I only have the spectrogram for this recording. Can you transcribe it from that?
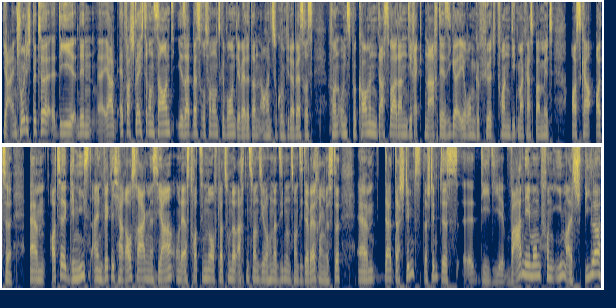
Ja, entschuldigt bitte die, den ja, etwas schlechteren Sound. Ihr seid Besseres von uns gewohnt. Ihr werdet dann auch in Zukunft wieder Besseres von uns bekommen. Das war dann direkt nach der Siegerehrung geführt von Dietmar Kasper mit Oskar Otte. Ähm, Otte genießt ein wirklich herausragendes Jahr und er ist trotzdem nur auf Platz 128 oder 127 der Weltrangliste. Ähm, da, da stimmt, da stimmt das, äh, die, die Wahrnehmung von ihm als Spieler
